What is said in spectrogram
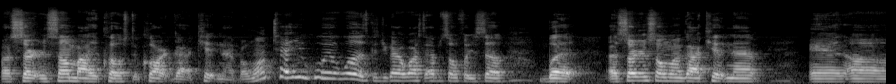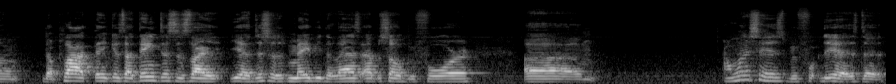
a certain somebody close to Clark got kidnapped. I won't tell you who it was because you gotta watch the episode for yourself. But a certain someone got kidnapped, and um, the plot thinkers. I think this is like yeah, this is maybe the last episode before. Um, I want to say it's before. Yeah, it's the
